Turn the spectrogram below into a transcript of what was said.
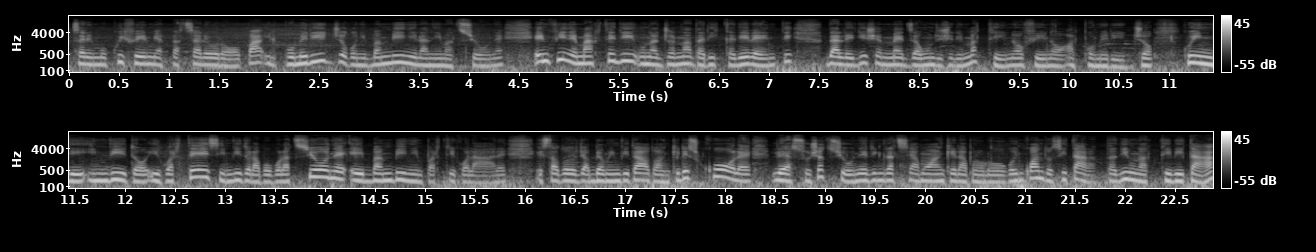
saremo qui fermi a Piazzale Europa, il pomeriggio con i bambini l'animazione e infine martedì una giornata ricca di eventi dalle 10.30 a 11 del mattino fino al pomeriggio. Quindi invito i quartesi, invito la popolazione e i bambini in particolare. Stato, abbiamo invitato anche le scuole, le associazioni e ringraziamo anche la Prologo in quanto si tratta di un'attività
